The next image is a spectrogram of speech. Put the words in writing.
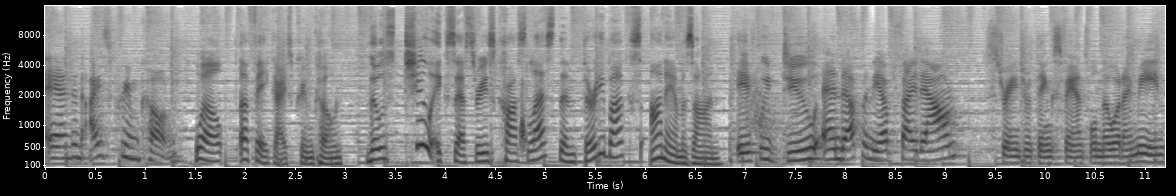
and an ice cream cone. Well, a fake ice cream cone. Those two accessories cost less than 30 bucks on Amazon. If we do end up in the upside down, Stranger Things fans will know what I mean.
